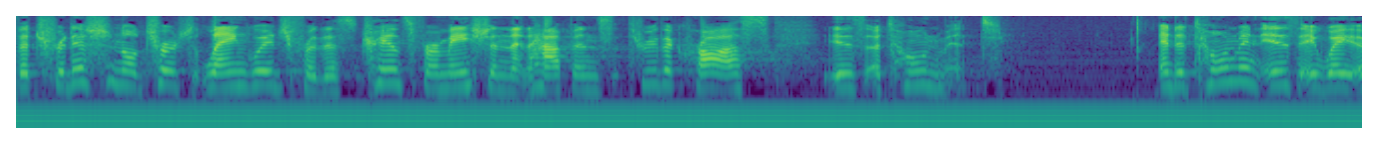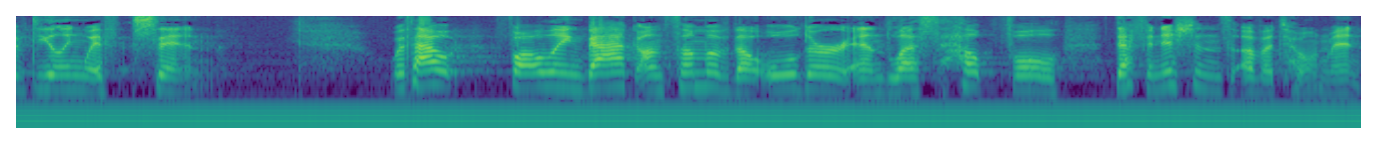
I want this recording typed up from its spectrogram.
The traditional church language for this transformation that happens through the cross is atonement. And atonement is a way of dealing with sin. Without falling back on some of the older and less helpful definitions of atonement,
